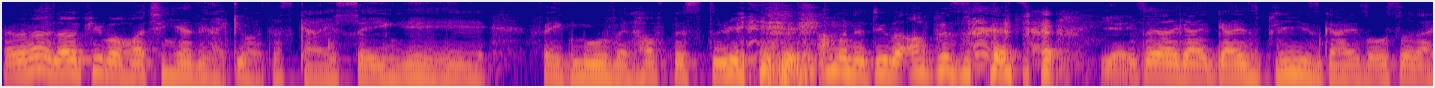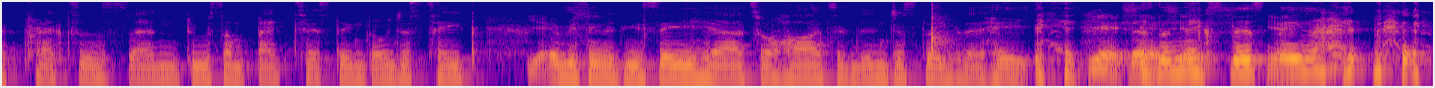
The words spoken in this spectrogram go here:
I don't know, a lot of people watching here, they're like, yo, this guy is saying, hey, hey, fake move at half past three. I'm going to do the opposite. Yes. So, like, guys, please, guys, also like practice and do some back testing. Don't just take Yes. everything that we say here to heart and then just think that, hey, Yes, that's yes, the next best thing right there.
